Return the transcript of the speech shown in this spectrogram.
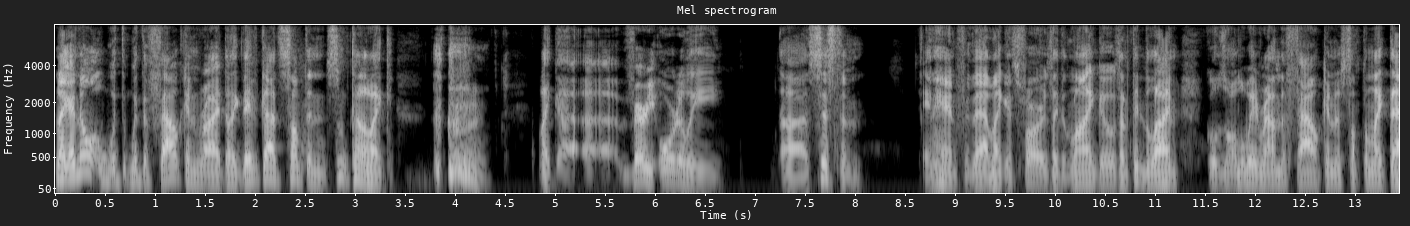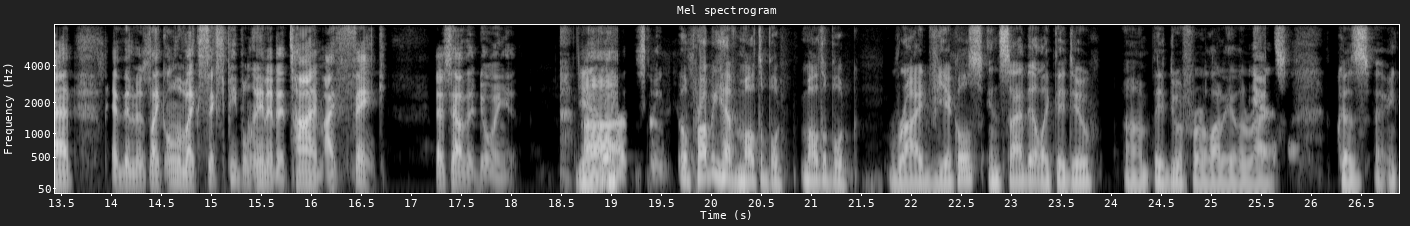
like I know with with the Falcon ride, like they've got something, some kind of like, like a, a a very orderly uh, system in hand for that. Like as far as like the line goes, I think the line goes all the way around the Falcon or something like that. And then there's like only like six people in at a time. I think that's how they're doing it. yeah, Uh, so they'll probably have multiple multiple ride vehicles inside there like they do um, they do it for a lot of the other Yeah. rides because i mean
